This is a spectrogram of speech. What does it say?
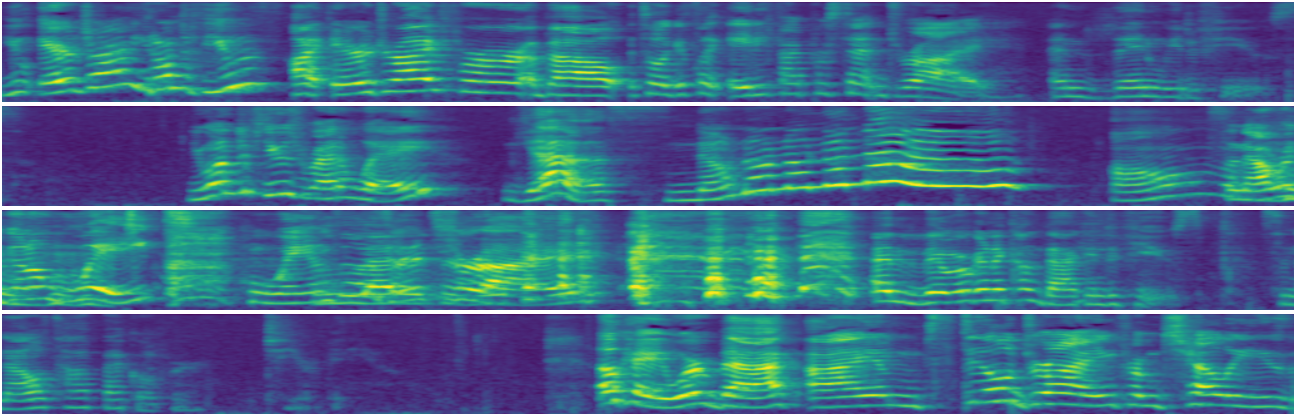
You air dry? You don't diffuse? I air dry for about until it gets like 85% dry, and then we diffuse. You want to diffuse right away? Yes. No, no, no, no, no. Oh. So now we're gonna wait. wait until let it's it dry, and then we're gonna come back and diffuse. So now let's hop back over to your video. Okay, we're back. I am still drying from Chelli's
